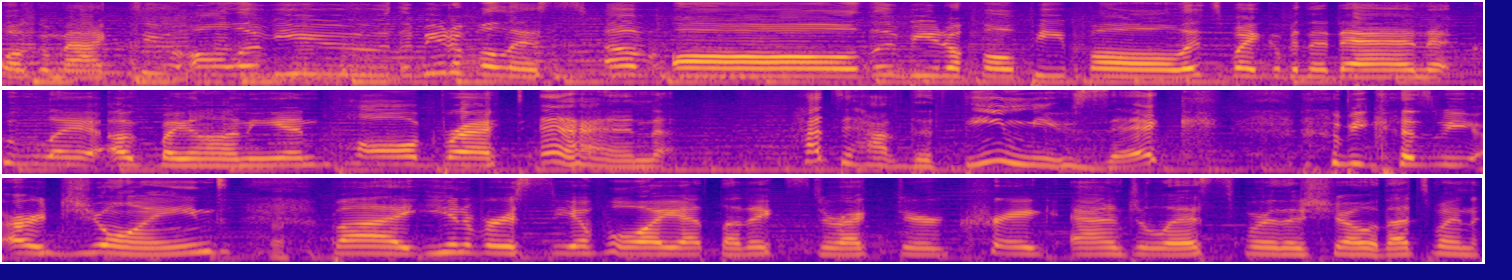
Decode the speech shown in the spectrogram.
Welcome back to all of you, the beautifulest of all the beautiful people. It's Wake Up in the Den, Ku'ulei Agbayani and Paul Brecht, and had to have the theme music because we are joined by University of Hawaii Athletics Director Craig Angelos for the show. That's when,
